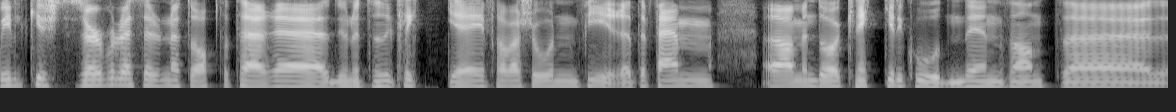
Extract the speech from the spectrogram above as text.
hvilke serverless er du nødt til å oppdatere? Du er nødt til å klikke fra versjon 4 til 5, ah, men da knekker det koden din, sant? Eh,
